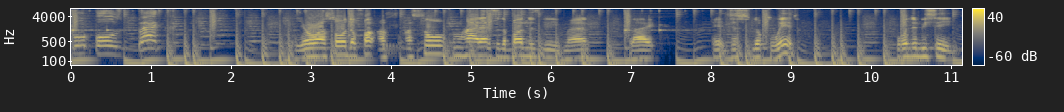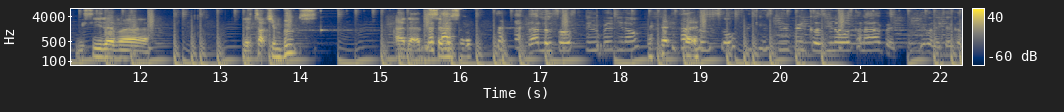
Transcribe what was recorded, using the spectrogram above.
football's back. Yo, I saw the fu- I, I saw from highlights of the Bundesliga, man. Like, it just looks weird. What did we see? We see them. Uh, they're touching boots. That at the that looks so stupid, you know. that looks so freaking stupid because you know what's gonna happen. You're gonna take a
